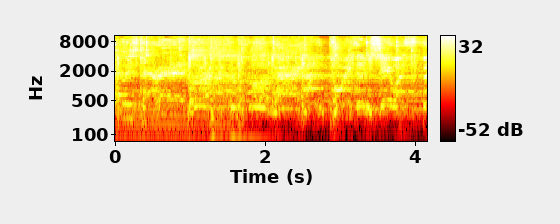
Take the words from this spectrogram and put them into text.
Kelly's carriage. Full of pain and poison, she was.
